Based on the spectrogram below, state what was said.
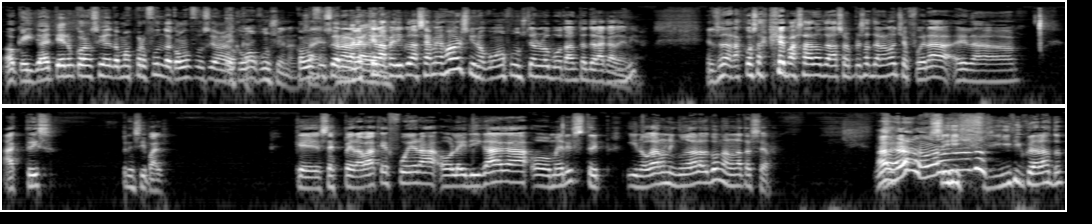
Ok, ya tiene un conocimiento más profundo de cómo funciona. de los cómo funcionan. ¿Cómo funciona no la es que la película sea mejor, sino cómo funcionan los votantes de la academia. Entonces, las cosas que pasaron de las sorpresas de la noche fue la, eh, la actriz principal. Que se esperaba que fuera o Lady Gaga o Meryl Streep y no ganó ninguna de las dos, ganó una tercera. Ah, ¿verdad? No, Sí, no, no. sí, ninguna de las dos.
